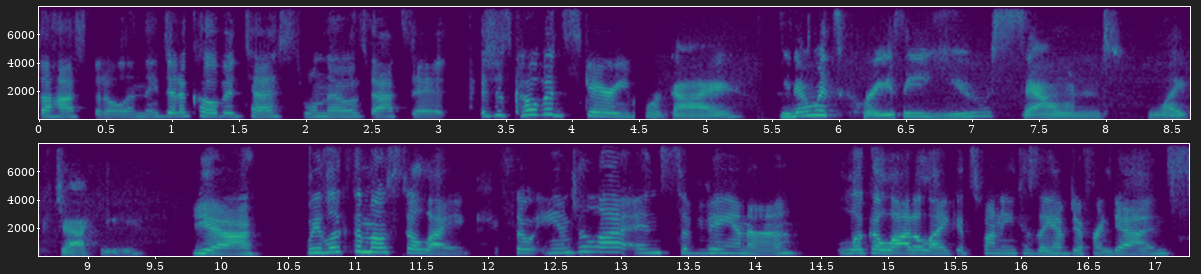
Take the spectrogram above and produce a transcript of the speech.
the hospital and they did a COVID test. We'll know if that's it. It's just COVID's scary. Poor guy. You know what's crazy? You sound like Jackie. Yeah. We look the most alike. So Angela and Savannah look a lot alike. It's funny because they have different dads.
